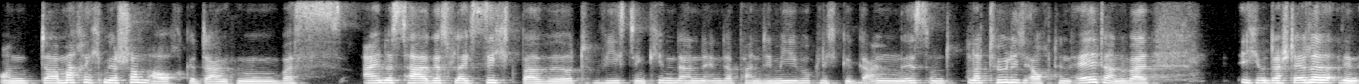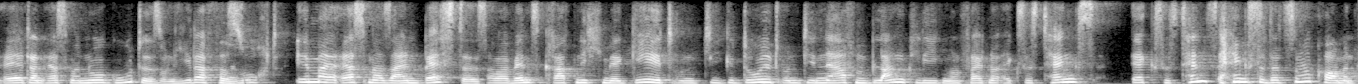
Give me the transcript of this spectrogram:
Und da mache ich mir schon auch Gedanken, was eines Tages vielleicht sichtbar wird, wie es den Kindern in der Pandemie wirklich gegangen ist und natürlich auch den Eltern, weil ich unterstelle den Eltern erstmal nur Gutes und jeder versucht immer erstmal sein Bestes. Aber wenn es gerade nicht mehr geht und die Geduld und die Nerven blank liegen und vielleicht noch Existenz, Existenzängste dazukommen,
